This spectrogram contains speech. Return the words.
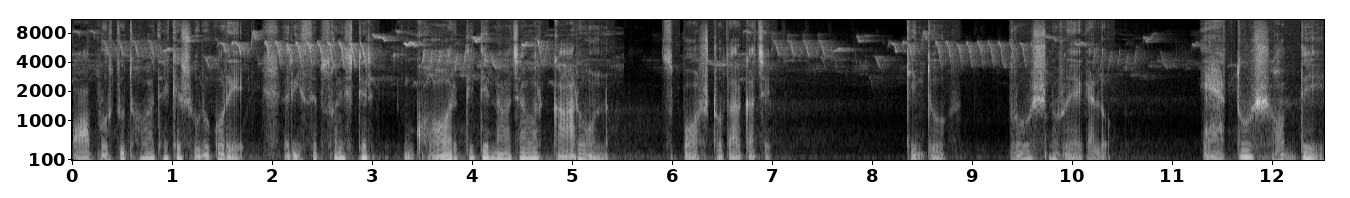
অপ্রস্তুত হওয়া থেকে শুরু করে রিসেপশনিস্টের ঘর দিতে না যাওয়ার কারণ স্পষ্ট তার কাছে। কিন্তু প্রশ্ন রয়ে গেল, এত শব্দে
